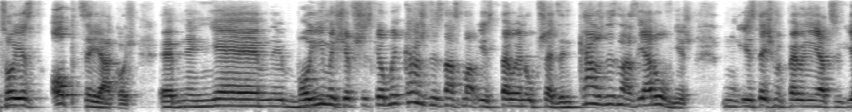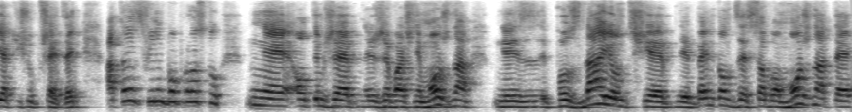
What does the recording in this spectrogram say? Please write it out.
co jest obce jakoś, nie boimy się wszystkiego, my każdy z nas ma, jest pełen uprzedzeń, każdy z nas, ja również, jesteśmy pełni jakichś uprzedzeń, a to jest film po prostu o tym, że, że właśnie można, poznając się, będąc ze sobą, można te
